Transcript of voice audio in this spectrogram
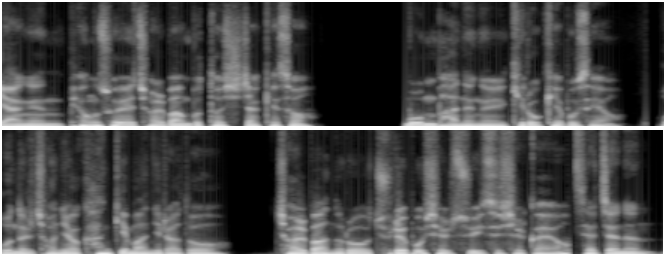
양은 평소의 절반부터 시작해서 몸 반응을 기록해 보세요. 오늘 저녁 한 끼만이라도 절반으로 줄여보실 수 있으실까요? 셋째는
